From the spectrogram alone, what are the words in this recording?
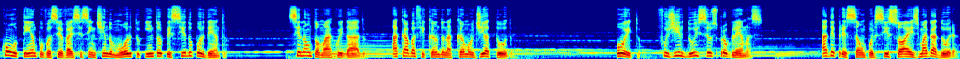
Com o tempo você vai se sentindo morto e entorpecido por dentro. Se não tomar cuidado, acaba ficando na cama o dia todo. 8. Fugir dos seus problemas. A depressão por si só é esmagadora.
